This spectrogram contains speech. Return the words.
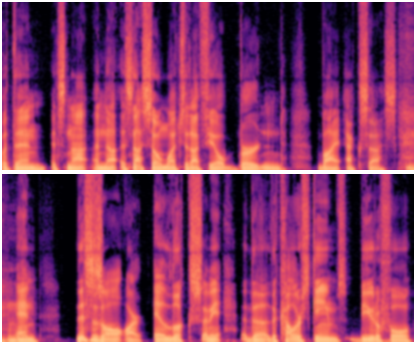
but then it's not enough. It's not so much that I feel burdened by excess, and this is all art. It looks, I mean, the the color schemes beautiful,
